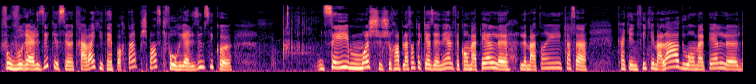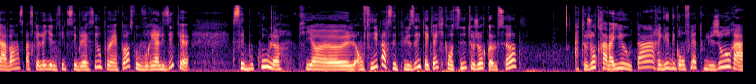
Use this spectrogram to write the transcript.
faut vous réalisiez que c'est un travail qui est important. Puis je pense qu'il faut réaliser aussi que sais, moi, je, suis remplaçante occasionnelle. Fait qu'on m'appelle euh, le matin quand ça, quand il y a une fille qui est malade ou on m'appelle euh, d'avance parce que là, il y a une fille qui s'est blessée ou peu importe. Faut que vous réaliser que c'est beaucoup, là. Puis euh, on finit par s'épuiser. Quelqu'un qui continue toujours comme ça, à toujours travailler autant, à régler des conflits à tous les jours, à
